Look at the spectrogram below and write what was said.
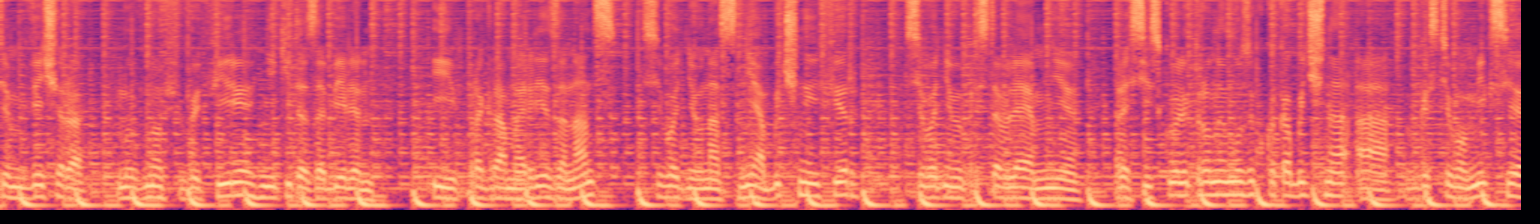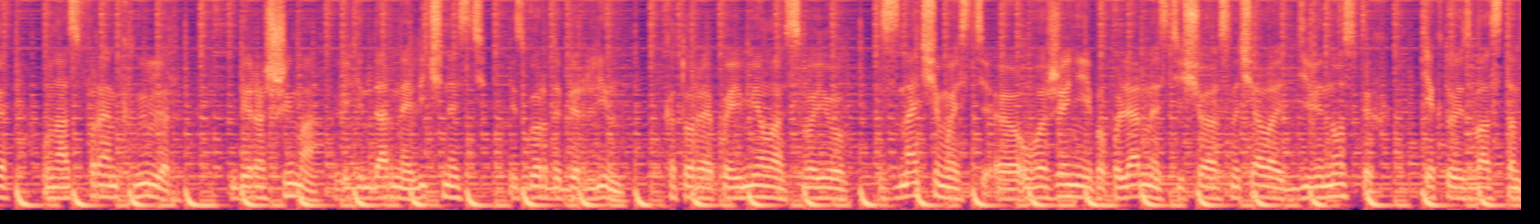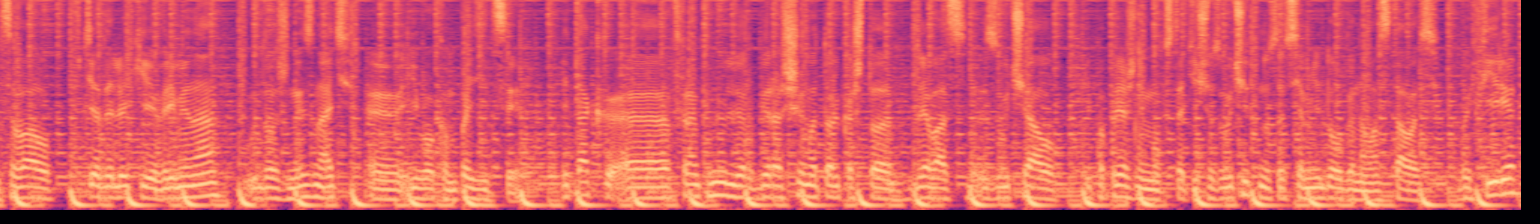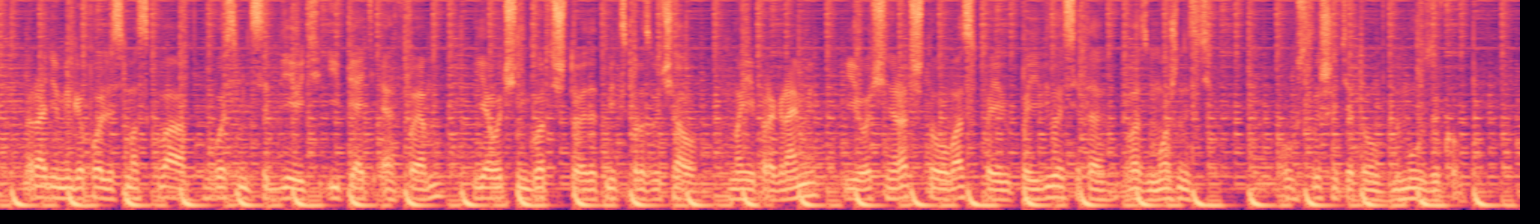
7 вечера мы вновь в эфире. Никита Забелин и программа «Резонанс». Сегодня у нас необычный эфир. Сегодня мы представляем не российскую электронную музыку, как обычно, а в гостевом миксе у нас Фрэнк Мюллер, Бирашима, легендарная личность из города Берлин, которая поимела свою значимость, э, уважение и популярность еще с начала 90-х. Те, кто из вас танцевал те далекие времена, должны знать э, его композиции. Итак, э, Фрэнк Мюллер «Бирошима» только что для вас звучал и по-прежнему, кстати, еще звучит, но совсем недолго нам осталось в эфире. Радио Мегаполис Москва 89,5 FM. Я очень горд, что этот микс прозвучал в моей программе и очень рад, что у вас появилась эта возможность услышать эту музыку.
